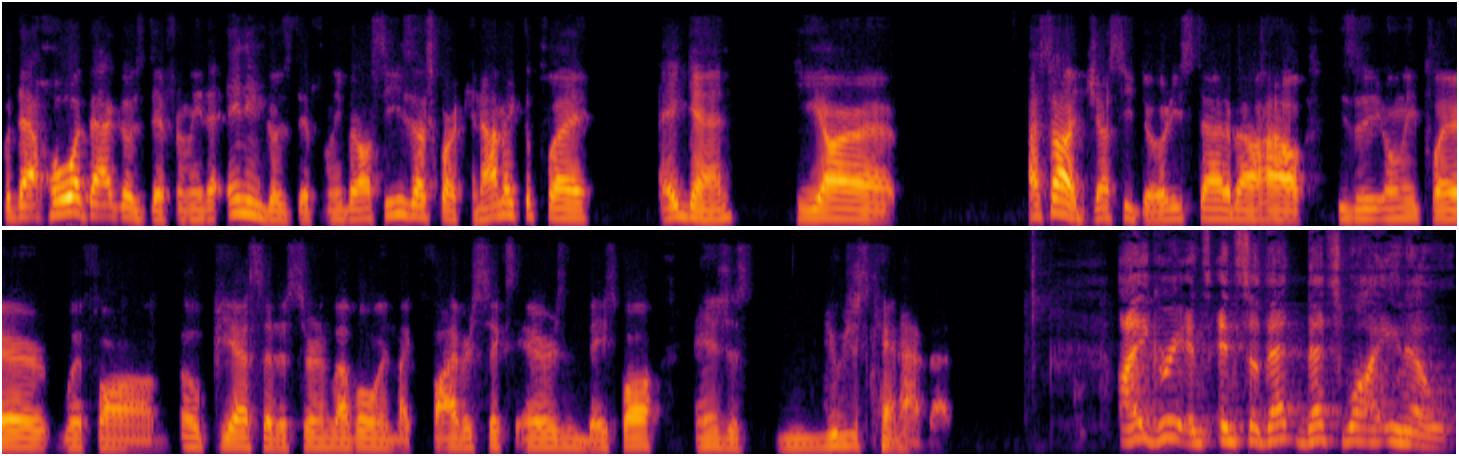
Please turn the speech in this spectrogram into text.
But that whole at bat goes differently. That inning goes differently. But Alcides Escobar cannot make the play again. He are. Uh, I saw a Jesse Dougherty stat about how he's the only player with um, OPS at a certain level and like five or six errors in baseball, and it's just you just can't have that. I agree, and and so that that's why you know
